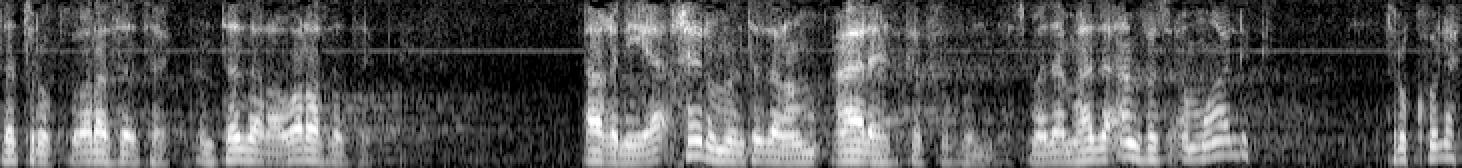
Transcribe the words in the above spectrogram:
تترك ورثتك أن تذر ورثتك. أغنياء خير من تذرهم عالة يتكففون الناس. ما دام هذا أنفس أموالك اتركه لك.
